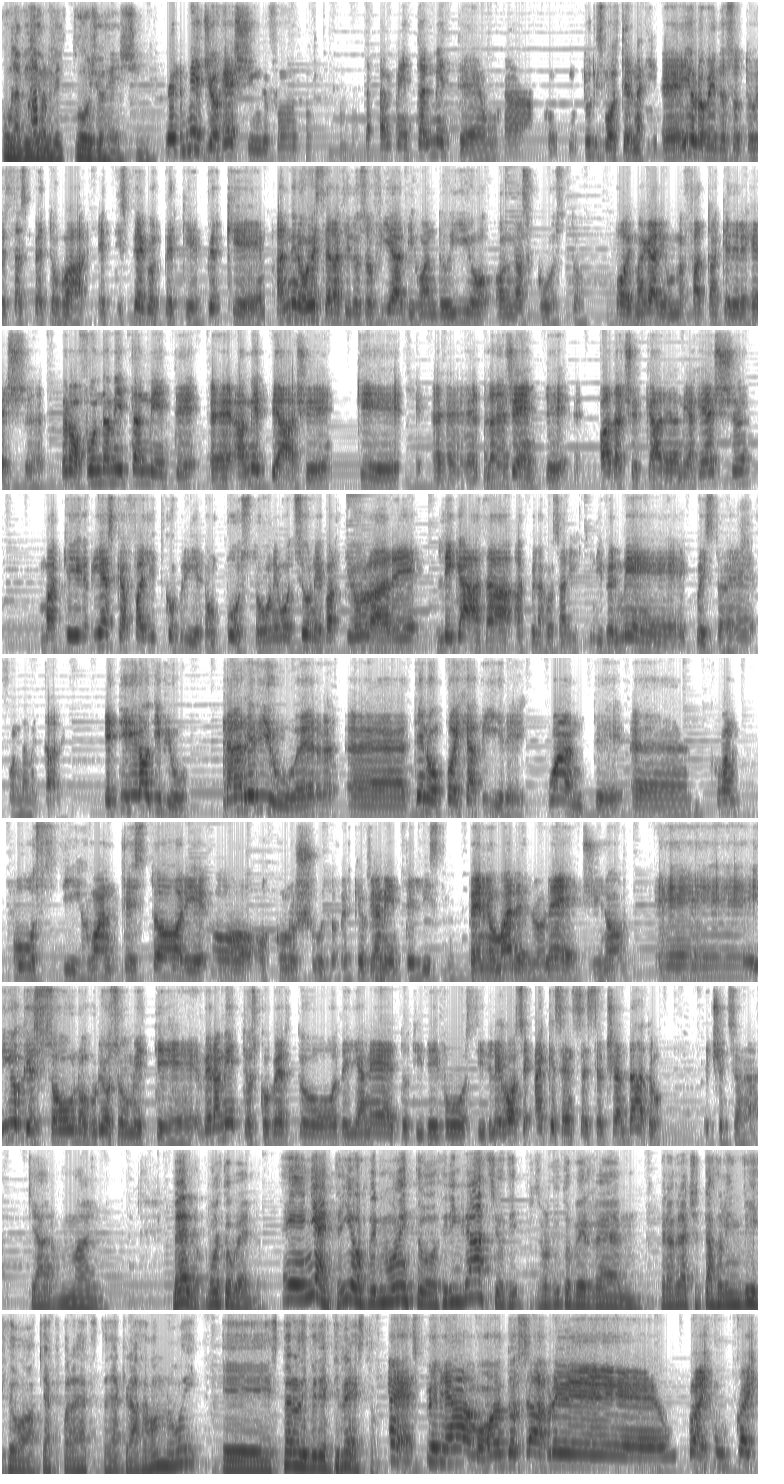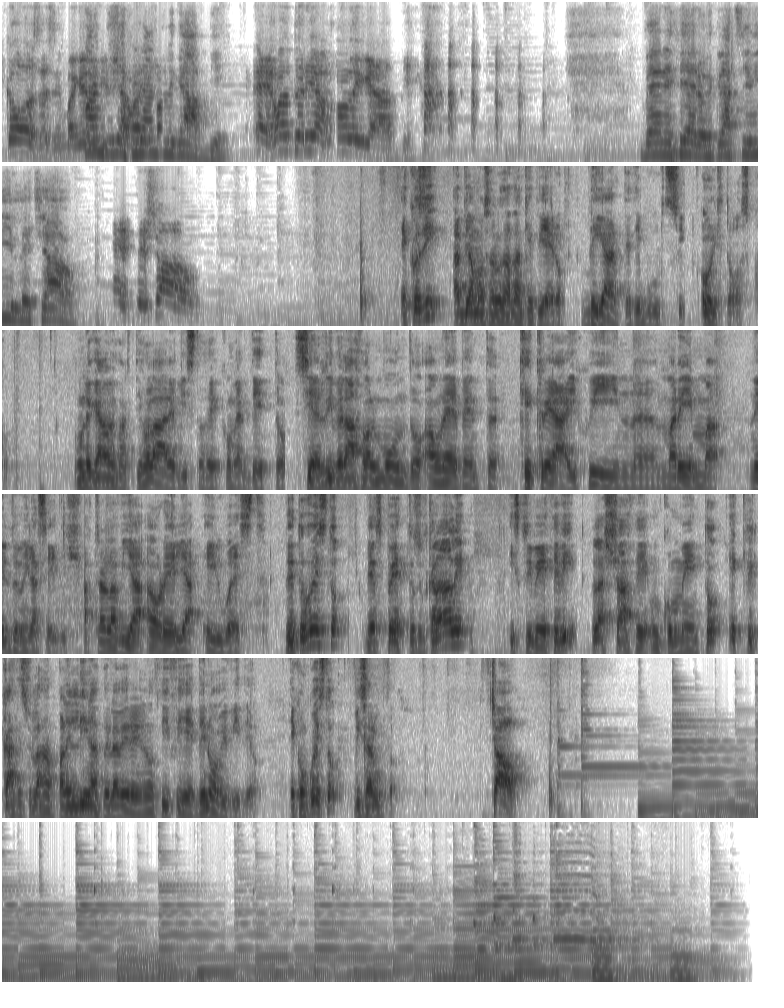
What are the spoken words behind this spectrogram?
una visione ah, del tuo geocaching. Per me geocaching fondamentalmente è una, un turismo alternativo. Eh, io lo vedo sotto questo aspetto qua e ti spiego il perché. Perché almeno questa è la filosofia di quando io ho nascosto. Poi magari ho fatto anche delle cache, però fondamentalmente eh, a me piace che eh, la gente vada a cercare la mia cache ma che riesca a fargli scoprire un posto, un'emozione particolare legata a quella cosa lì. Quindi per me questo è fondamentale. E ti dirò di più, da reviewer eh, te non puoi capire quante, eh, quanti posti, quante storie ho, ho, conosciuto, perché ovviamente lì bene o male lo leggi, no? E io che sono uno curioso come te, veramente ho scoperto degli aneddoti, dei posti, delle cose, anche senza esserci andato, eccezionali. Chiaro, immagino. Bello, molto bello. E niente, io per il momento ti ringrazio, ti, soprattutto per, ehm, per, aver accettato l'invito a fare questa chiacchierata con noi e spero di vederti presto. Eh, speriamo, quando si apre un, un qualcosa, se magari quando riusciamo a fare... le gabbie. Eh, quando riaprono le gabbie. Bene Piero, grazie mille, ciao. Niente, ciao. E così abbiamo salutato anche Piero, Brigante Tiburzi o il Tosco un legame particolare visto che, come ha detto, si è rivelato al mondo a un event che creai qui in eh, Maremma nel 2016, tra la via Aurelia e il West. Detto questo, vi aspetto sul canale, iscrivetevi, lasciate un commento e cliccate sulla campanellina per avere le notifiche dei nuovi video. E con questo vi saluto. Ciao!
